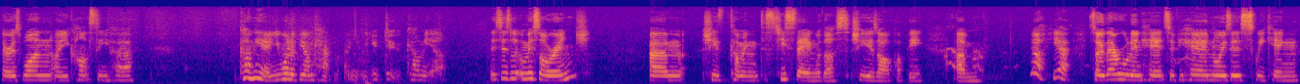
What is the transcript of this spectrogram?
There is one, oh you can't see her. Come here, you want to be on camera. You, do, come here. This is little Miss Orange. Um, she's coming to, she's staying with us. She is our puppy. Um, yeah, yeah. So they're all in here. So if you hear noises, squeaking,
